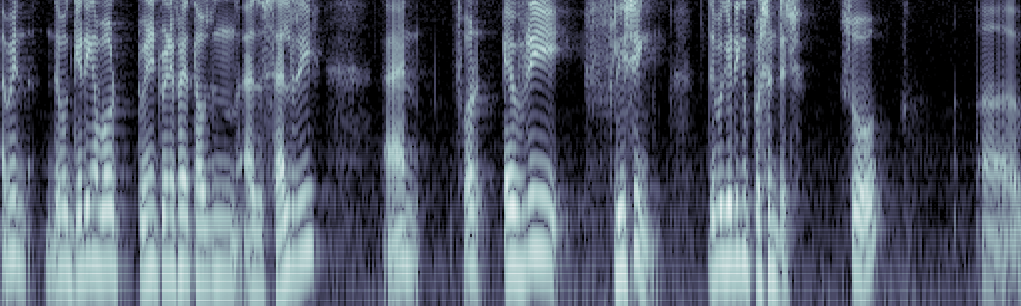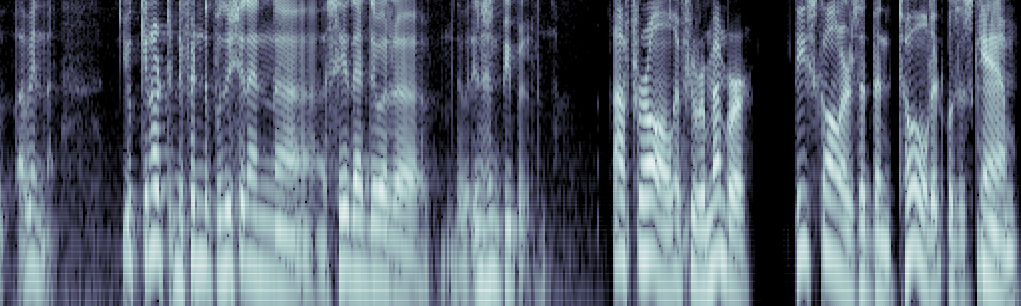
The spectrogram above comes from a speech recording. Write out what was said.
I mean, they were getting about 20, 25,000 as a salary, and for every fleecing, they were getting a percentage. So, uh, I mean, you cannot defend the position and uh, say that they were uh, they were innocent people. After all, if you remember, these scholars had been told it was a scam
